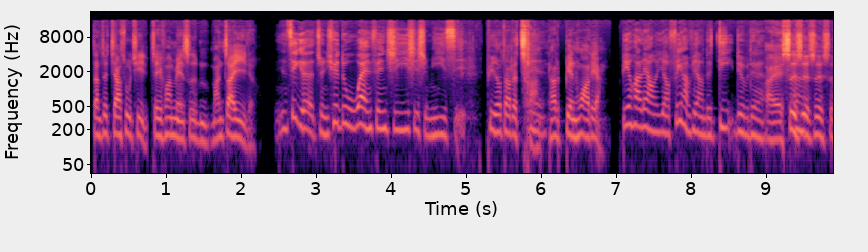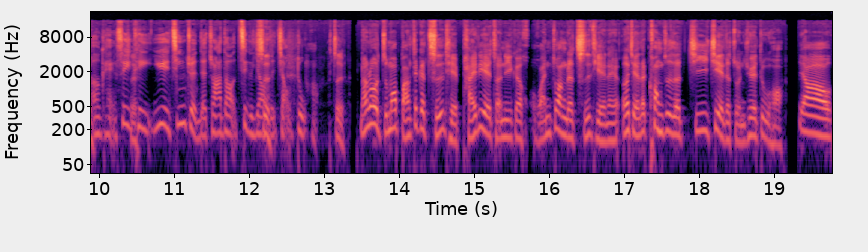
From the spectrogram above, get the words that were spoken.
但是加速器这一方面是蛮在意的。你这个准确度万分之一是什么意思？譬如说它的场，它的变化量。变化量要非常非常的低，对不对？哎，是是是是。嗯、OK，所以可以越精准的抓到这个药的角度。好，是。然后怎么把这个磁铁排列成一个环状的磁铁呢？而且它控制的机械的准确度哈、哦，要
